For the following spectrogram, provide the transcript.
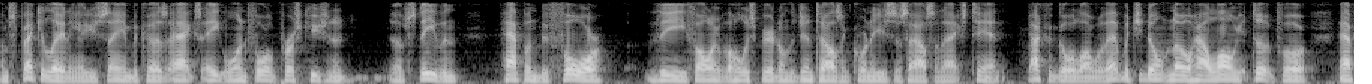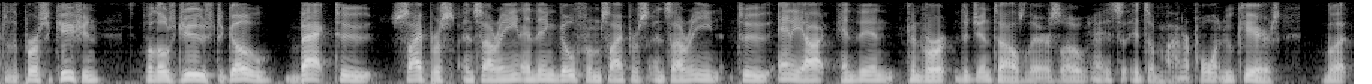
I'm speculating. Are you saying because Acts 8:1 4, the persecution of, of Stephen happened before the falling of the Holy Spirit on the Gentiles in Cornelius' house in Acts 10. I could go along with that, but you don't know how long it took for after the persecution for those Jews to go back to Cyprus and Cyrene and then go from Cyprus and Cyrene to Antioch and then convert the Gentiles there. So it's it's a minor point. Who cares? But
